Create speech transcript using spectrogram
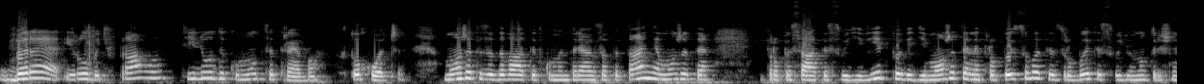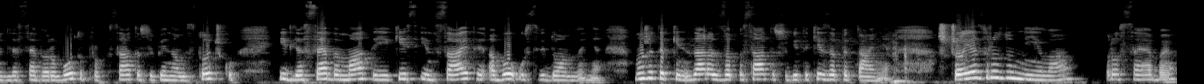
бере і робить вправо ті люди, кому це треба, хто хоче. Можете задавати в коментарях запитання, можете прописати свої відповіді, можете не прописувати, зробити свою внутрішню для себе роботу, прописати собі на листочку і для себе мати якісь інсайти або усвідомлення. Можете зараз записати собі такі запитання, що я зрозуміла про себе.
